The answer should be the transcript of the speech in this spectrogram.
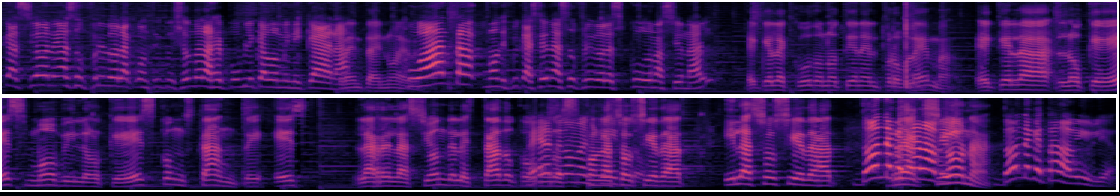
modificaciones ha sufrido la Constitución de la República Dominicana? 39. ¿Cuántas modificaciones ha sufrido el escudo nacional? Es que el escudo no tiene el problema. Es que la, lo que es móvil, lo que es constante es la relación del Estado con, los- con la sociedad y la sociedad ¿Dónde que está la reacciona. ¿Dónde que está la Biblia?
